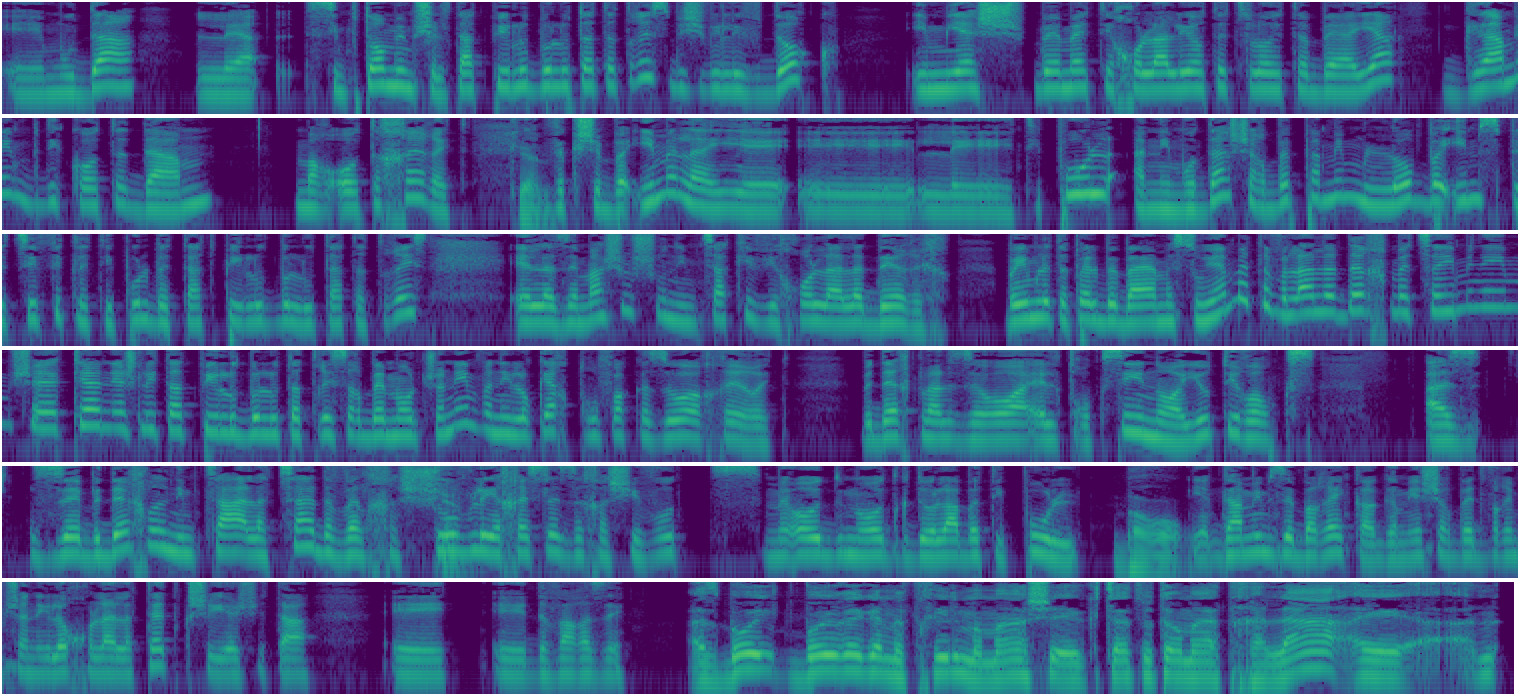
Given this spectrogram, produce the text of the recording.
אה, מודע לסימפטומים של תת פעילות בלוטת התריס בשביל לבדוק אם יש באמת יכולה להיות אצלו את הבעיה, גם עם בדיקות הדם מראות אחרת. כן. וכשבאים אליי אה, אה, לטיפול, אני מודה שהרבה פעמים לא באים ספציפית לטיפול בתת פעילות בלוטת התריס, אלא זה משהו שהוא נמצא כביכול על הדרך. באים לטפל בבעיה מסוימת, אבל על הדרך מציינים שכן, יש לי תת פעילות בלוטת תריס הרבה מאוד שנים, ואני לוקח תרופה כזו או אחרת. בדרך כלל זה או האלטרוקסין או היוטירוקס. אז זה בדרך כלל נמצא על הצד, אבל חשוב כן. לייחס לזה חשיבות מאוד מאוד גדולה בטיפול. ברור. גם אם זה ברקע, גם יש הרבה דברים שאני לא יכולה לתת כשיש את הדבר הזה. אז בואי, בואי רגע נתחיל ממש קצת יותר מההתחלה.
